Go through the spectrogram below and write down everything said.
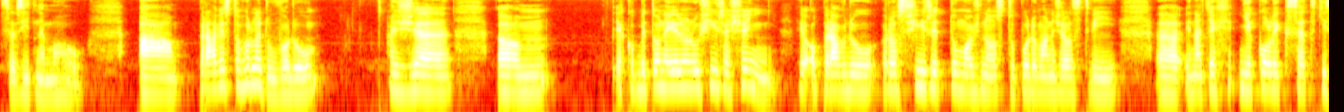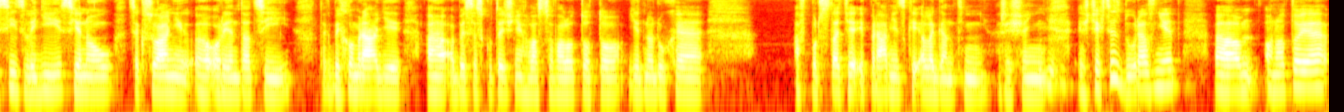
se vzít nemohou. A právě z tohohle důvodu, že um, jako by to nejjednodušší řešení je opravdu rozšířit tu možnost vstupu do manželství uh, i na těch několik set tisíc lidí s jinou sexuální uh, orientací, tak bychom rádi, uh, aby se skutečně hlasovalo toto jednoduché a v podstatě i právnicky elegantní řešení. Mm. Ještě chci zdůraznit, um, ono to je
